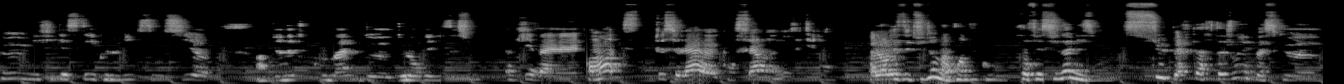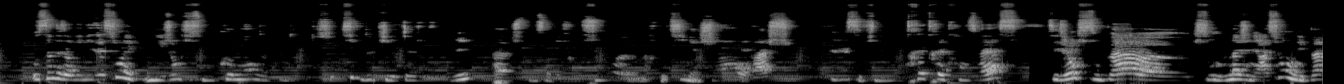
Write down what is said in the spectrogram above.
que une efficacité économique, c'est aussi un bien-être global de l'organisation. Ok, bah, comment tout cela concerne nos étudiants Alors les étudiants, d'un point de vue professionnel, ils ont super carte à jouer parce que au sein des organisations, les, gens qui sont aux commandes de, ce type de pilotage aujourd'hui, euh, je pense à des fonctions euh, marketing, achat, RH, c'est finalement très très transverse. C'est des gens qui sont pas, euh, qui sont de ma génération. On n'est pas,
